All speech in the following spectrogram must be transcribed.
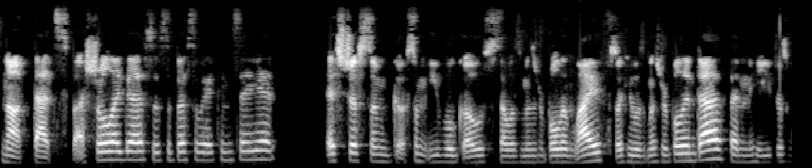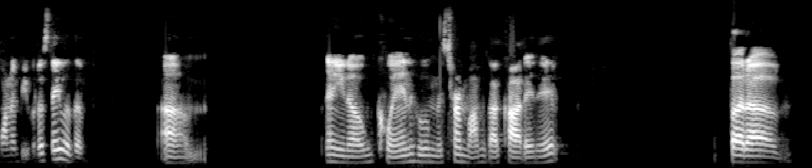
not that special, I guess is the best way I can say it it's just some some evil ghost that was miserable in life, so he was miserable in death, and he just wanted people to stay with him. Um, and you know Quinn, who missed her mom, got caught in it. But um,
